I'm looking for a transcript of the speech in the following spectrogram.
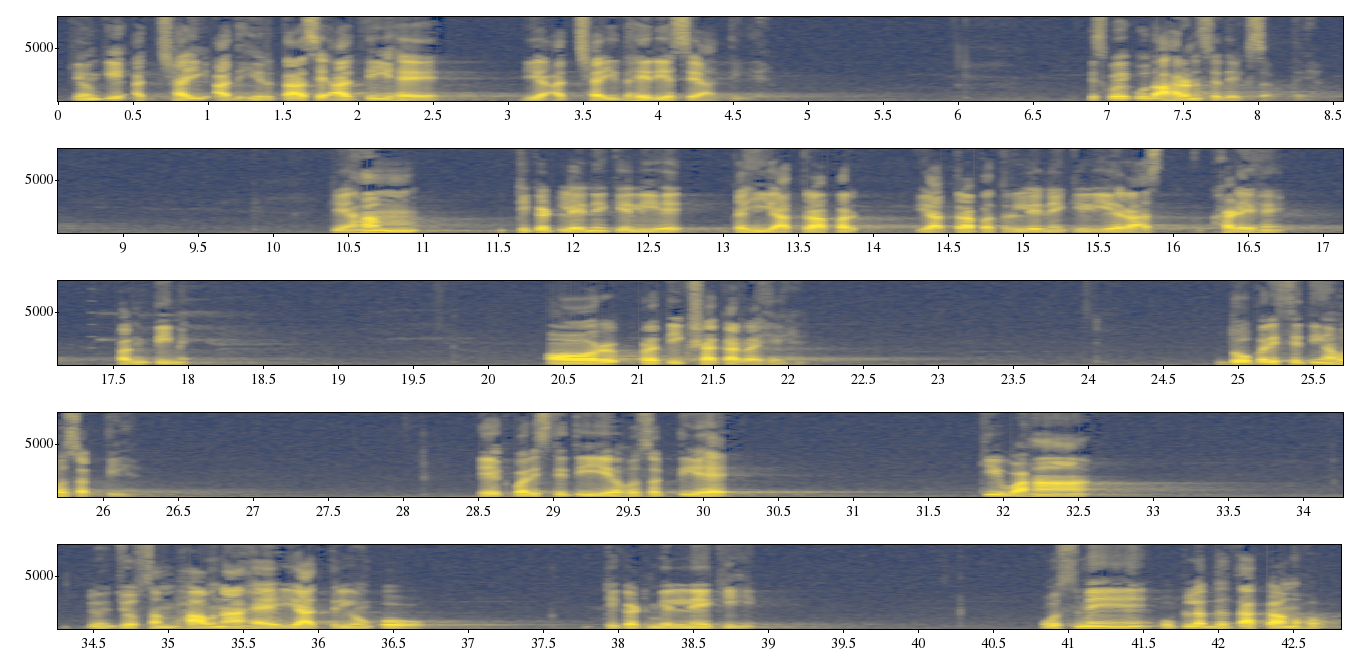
क्योंकि अच्छाई अधीरता से आती है, या अच्छाई धैर्य से आती है। इसको एक उदाहरण से देख सकते हैं कि हम टिकट लेने के लिए कहीं यात्रा पर, यात्रा पत्र लेने के लिए रास्ते खड़े हैं पंक्ति में और प्रतीक्षा कर रहे हैं। दो परिस्थितियाँ हो सकती हैं। एक परिस्थिति यह हो सकती है कि वहाँ जो संभावना है यात्रियों को टिकट मिलने की, उसमें उपलब्धता कम हो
